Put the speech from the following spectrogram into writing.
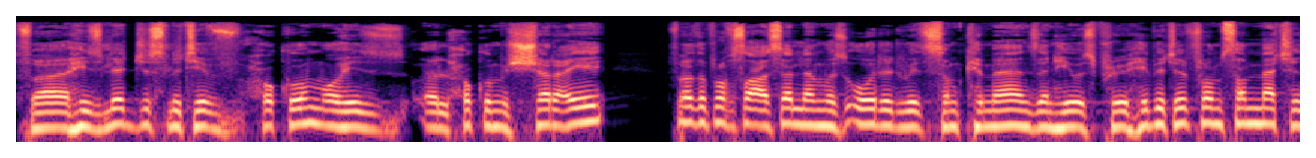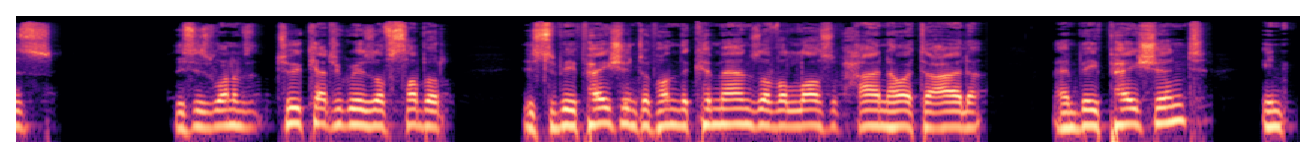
For his legislative hukm or his al-hukm al-shar'i for the Prophet ﷺ was ordered with some commands and he was prohibited from some matters this is one of the two categories of sabr is to be patient upon the commands of Allah subhanahu wa ta'ala and be patient in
